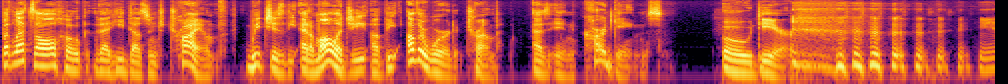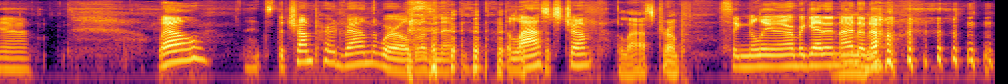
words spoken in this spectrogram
But let's all hope that he doesn't triumph, which is the etymology of the other word Trump, as in card games. Oh dear. yeah. Well, it's the Trump heard round the world, wasn't it? the last Trump The last Trump. signaling Armageddon. I don't know.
